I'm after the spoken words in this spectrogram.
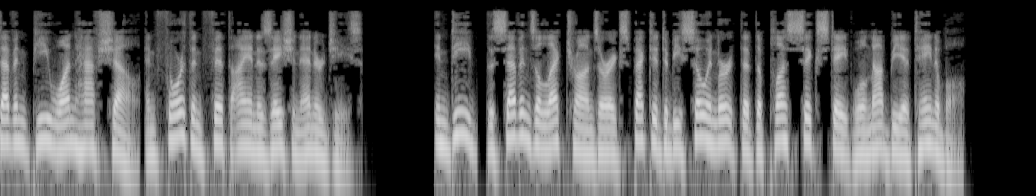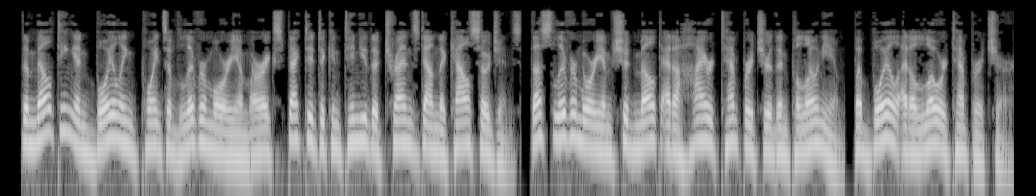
7p 1 2 shell and fourth and fifth ionization energies. Indeed, the 7's electrons are expected to be so inert that the plus 6 state will not be attainable. The melting and boiling points of livermorium are expected to continue the trends down the chalcogens, thus livermorium should melt at a higher temperature than polonium, but boil at a lower temperature.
